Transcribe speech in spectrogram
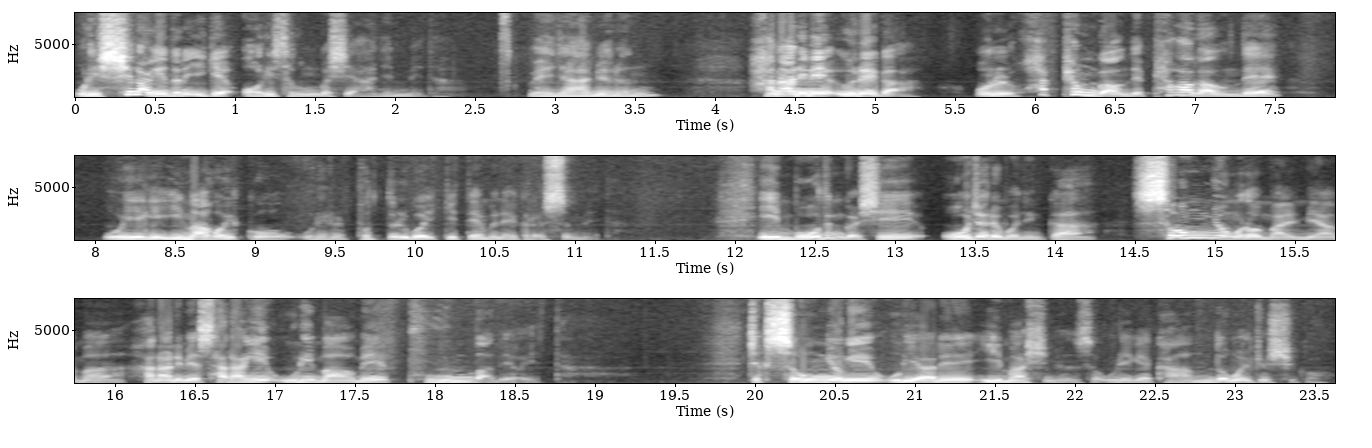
우리 신앙인들은 이게 어리석은 것이 아닙니다. 왜냐하면은 하나님의 은혜가 오늘 화평 가운데 평화 가운데 우리에게 임하고 있고 우리를 붙들고 있기 때문에 그렇습니다. 이 모든 것이 5절에 보니까 성령으로 말미암아 하나님의 사랑이 우리 마음에 부음받아 있다. 즉 성령이 우리 안에 임하시면서 우리에게 감동을 주시고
